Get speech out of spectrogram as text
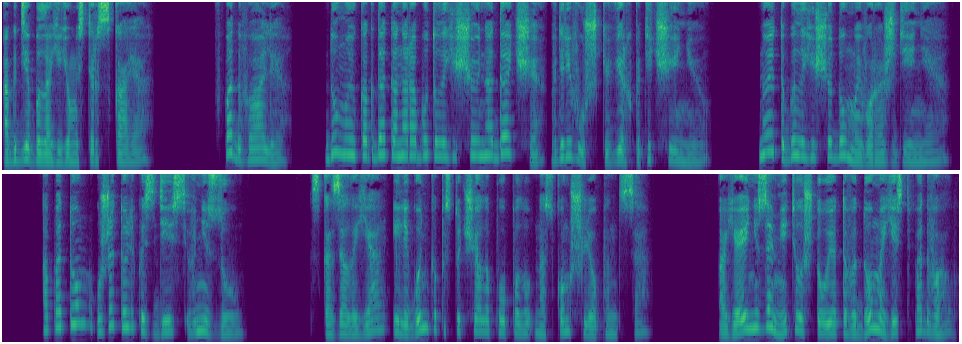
А где была ее мастерская? В подвале. Думаю, когда-то она работала еще и на даче, в деревушке вверх по течению. Но это было еще до моего рождения. А потом уже только здесь, внизу, — сказала я и легонько постучала по полу носком шлепанца. А я и не заметил, что у этого дома есть подвал.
